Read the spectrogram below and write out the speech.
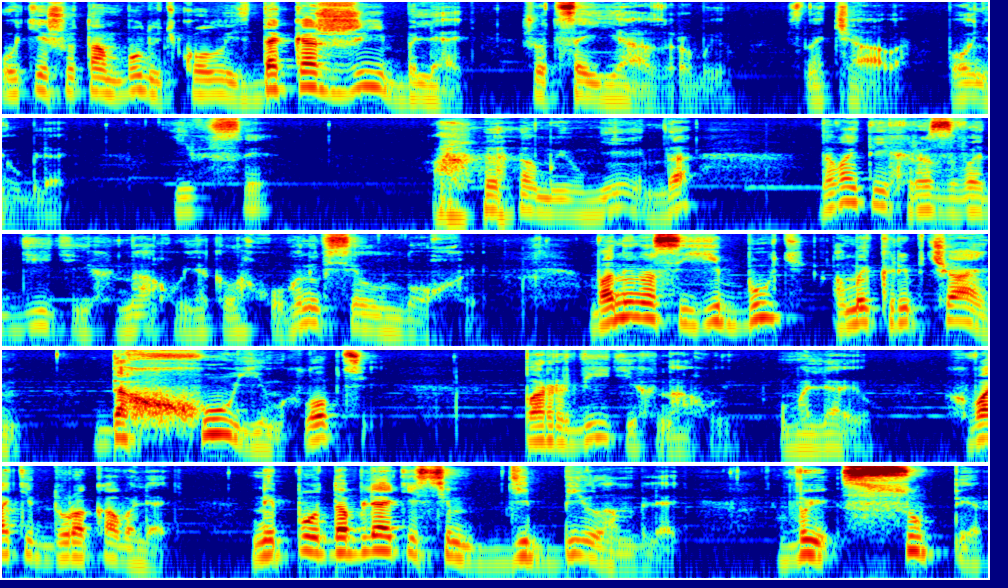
У ті, що там будуть колись. Докажи, блядь, що це я зробив спочатку. Поняв, блядь? І все. А ми вміємо, да? Давайте їх розводіть, їх нахуй, як лоху. Вони всі лохи. Вони нас їбуть, а ми кріпчаємо. Да хуй їм, хлопці. Порвіть їх нахуй, умоляю. Хватить дурака валять. Не подобляйтесь цим дебілам, блядь. Ви супер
